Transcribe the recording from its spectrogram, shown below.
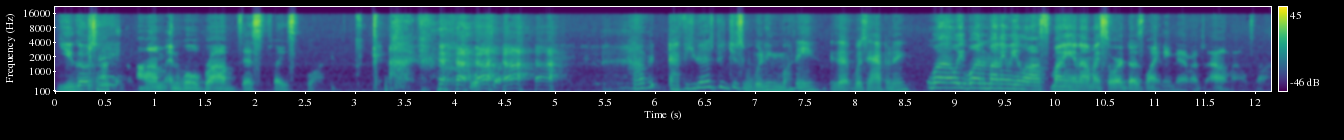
You go talk to Tom, and we'll rob this place blind. Have, have you guys been just winning money? Is that what's happening? Well, we won money, we lost money, and now my sword does lightning damage. I don't know. It's not.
